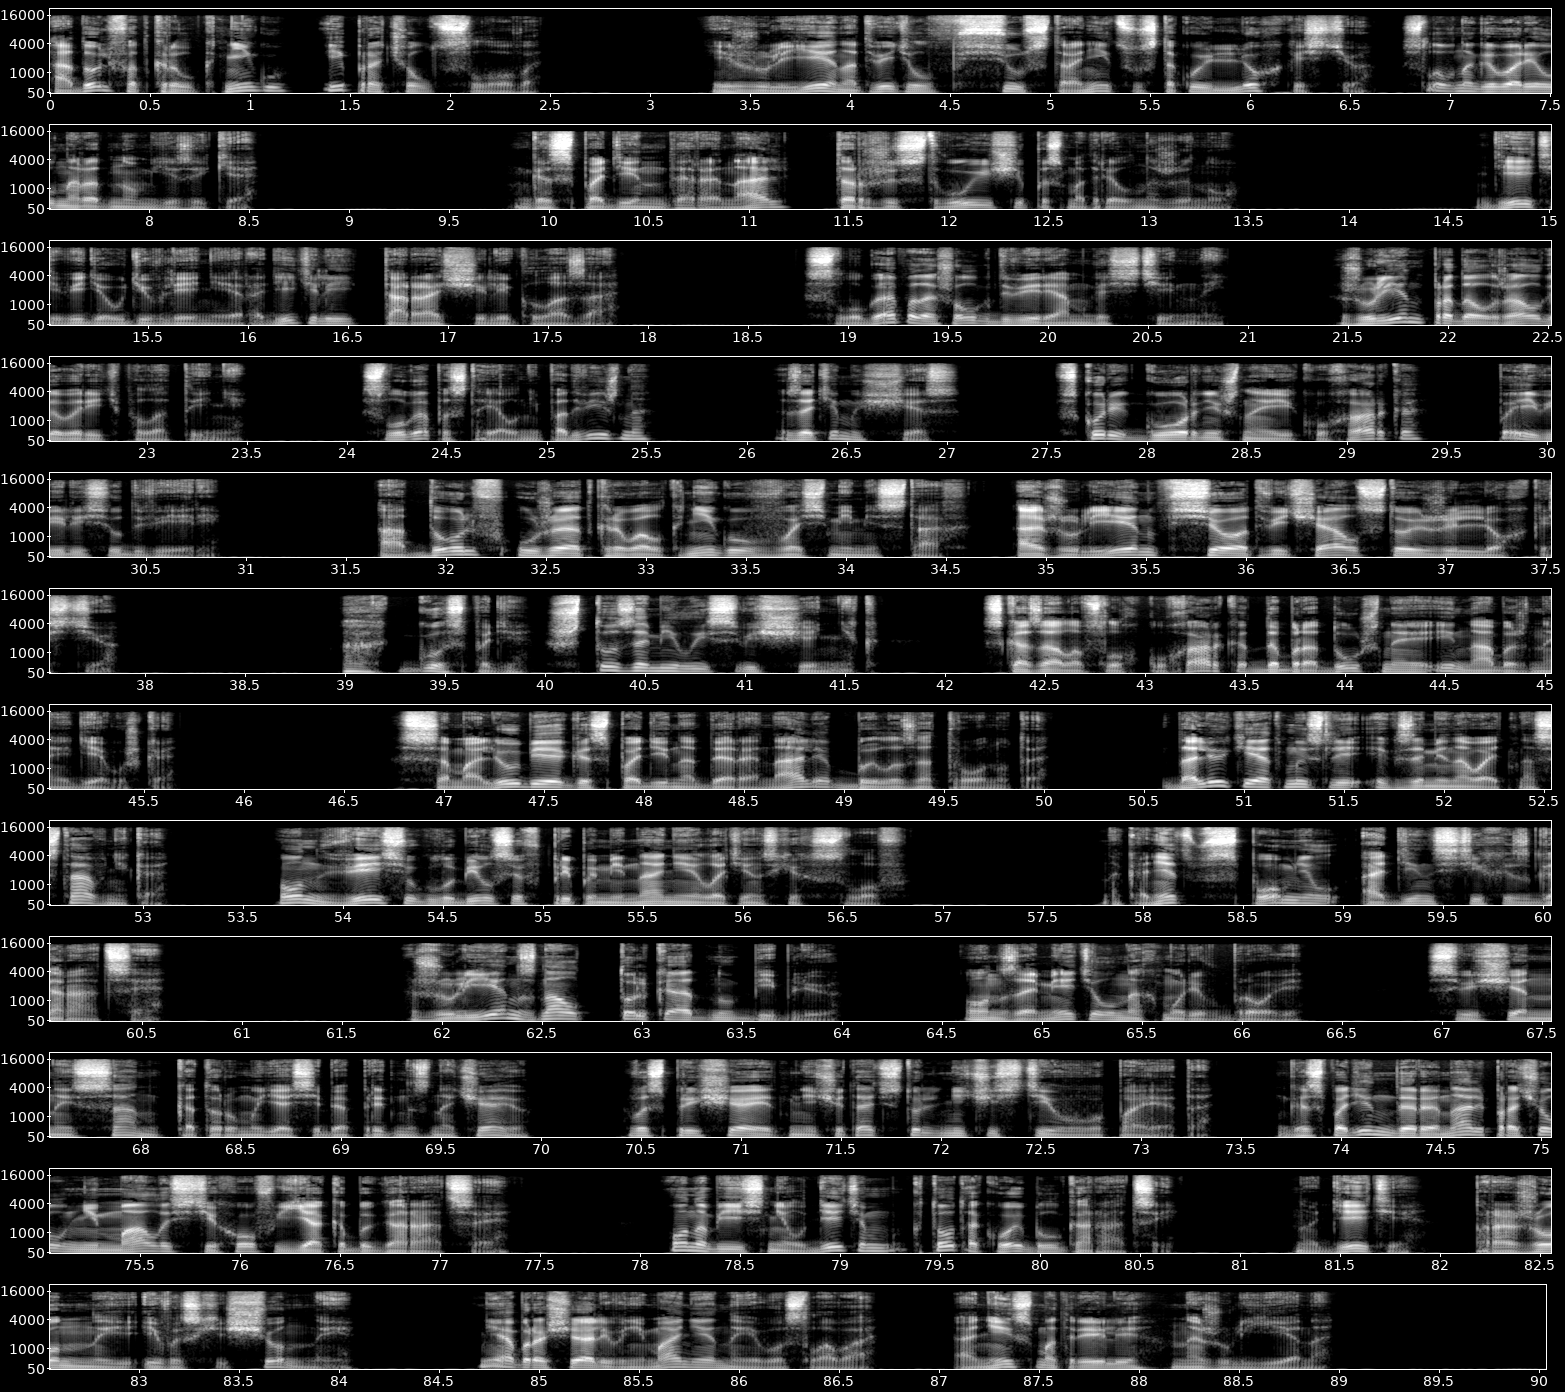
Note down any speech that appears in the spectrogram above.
Адольф открыл книгу и прочел слово. И Жульен ответил всю страницу с такой легкостью, словно говорил на родном языке. Господин Дереналь торжествующе посмотрел на жену. Дети, видя удивление родителей, таращили глаза. Слуга подошел к дверям гостиной. Жульен продолжал говорить по латыни. Слуга постоял неподвижно, затем исчез. Вскоре горничная и кухарка появились у двери. Адольф уже открывал книгу в восьми местах, а Жульен все отвечал с той же легкостью. «Ах, Господи, что за милый священник!» — сказала вслух кухарка, добродушная и набожная девушка. Самолюбие господина Дереналя было затронуто. Далекий от мысли экзаменовать наставника, он весь углубился в припоминание латинских слов. Наконец вспомнил один стих из Горация. Жульен знал только одну Библию. Он заметил, нахмурив брови. Священный сан, которому я себя предназначаю, воспрещает мне читать столь нечестивого поэта. Господин Дереналь прочел немало стихов якобы Горация. Он объяснил детям, кто такой был Гораций. Но дети, пораженные и восхищенные, не обращали внимания на его слова. Они смотрели на Жульена.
